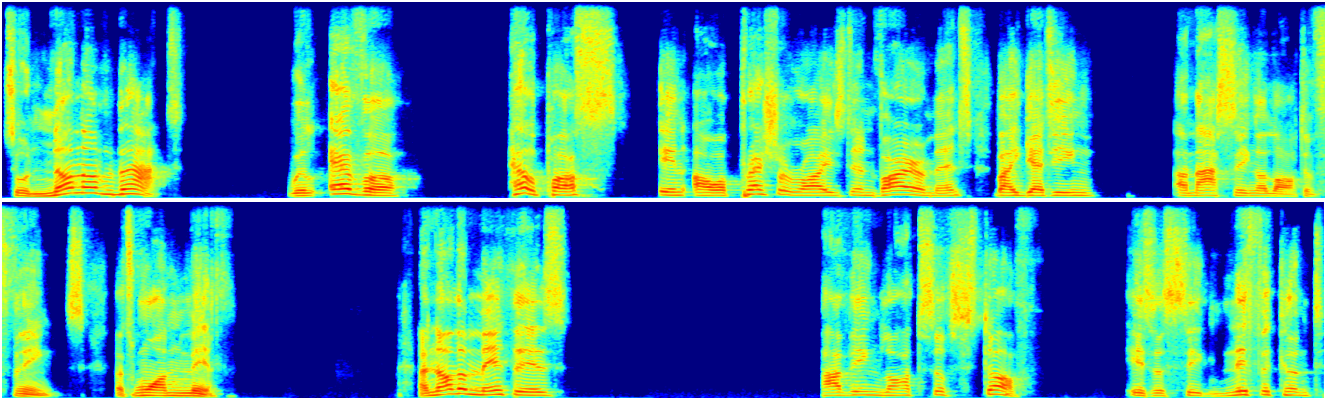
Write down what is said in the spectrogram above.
So none of that will ever help us in our pressurized environments by getting amassing a lot of things. That's one myth. Another myth is having lots of stuff is a significant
